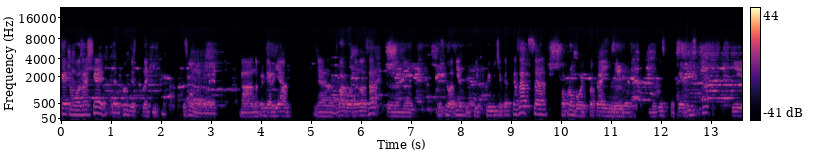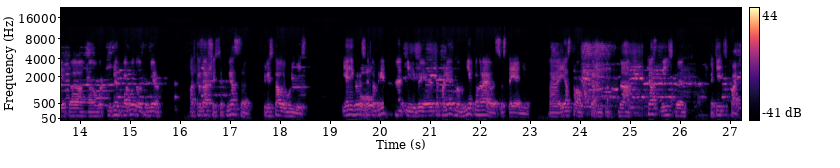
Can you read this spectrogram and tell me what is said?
к этому возвращается, но бесплатительно, условно говоря. А, например, я э, два года назад э, решил от нескольких привычек отказаться, попробовать, по крайней мере, несколько приобрести. И э, вот уже два года, например, отказавшись от мяса, перестал его есть. Я не говорю, что это вредно или это полезно, но мне понравилось состояние. Я стал, скажем так, на час меньше хотеть спать.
